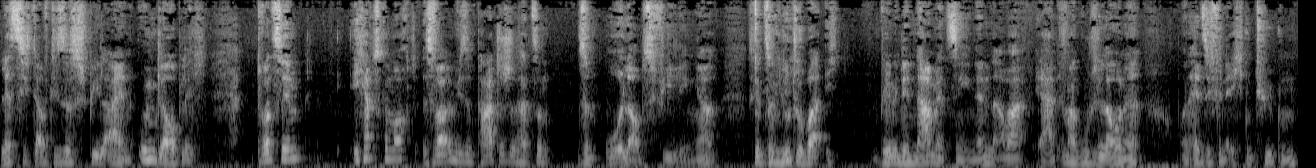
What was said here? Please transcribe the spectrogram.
lässt sich da auf dieses Spiel ein. Unglaublich. Trotzdem, ich hab's gemocht. Es war irgendwie sympathisch. Es hat so ein, so ein Urlaubsfeeling, ja. Es gibt so einen YouTuber, ich will mir den Namen jetzt nicht nennen, aber er hat immer gute Laune und hält sich für einen echten Typen.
